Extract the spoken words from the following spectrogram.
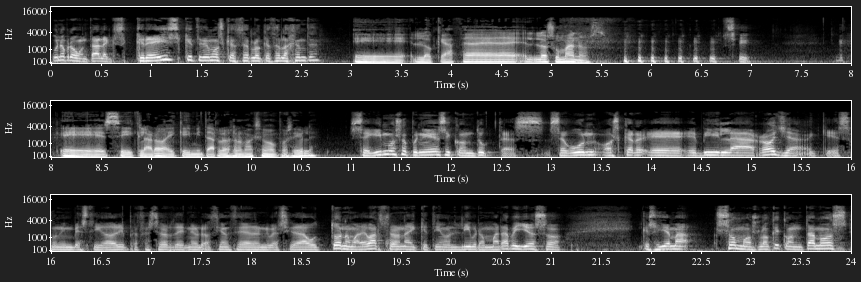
Una pregunta, Alex. ¿Creéis que tenemos que hacer lo que hace la gente? Eh, lo que hace los humanos. sí. Eh, sí, claro, hay que imitarlos al máximo posible. Seguimos opiniones y conductas. Según Óscar eh, Villarroya, que es un investigador y profesor de neurociencia de la Universidad Autónoma de Barcelona y que tiene un libro maravilloso que se llama Somos lo que contamos.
